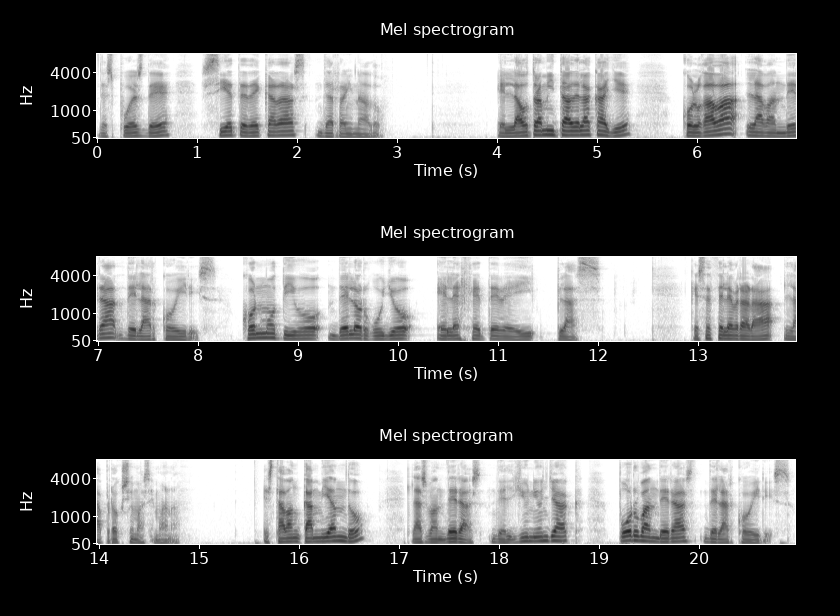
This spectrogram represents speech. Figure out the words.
después de siete décadas de reinado. En la otra mitad de la calle colgaba la bandera del arco iris, con motivo del orgullo LGTBI, que se celebrará la próxima semana. Estaban cambiando las banderas del Union Jack por banderas del arco iris.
